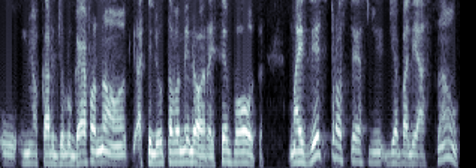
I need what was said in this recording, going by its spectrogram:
o, o miocárdio de lugar, fala, não, aquele outro estava melhor, aí você volta. Mas esse processo de, de, avaliação,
